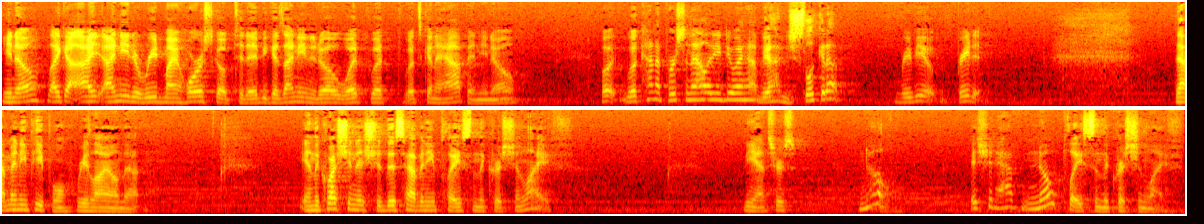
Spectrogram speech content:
You know, like I, I need to read my horoscope today because I need to know what, what, what's going to happen, you know. What, what kind of personality do I have? Yeah, just look it up, review, it, read it. That many people rely on that. And the question is should this have any place in the Christian life? The answer is no. It should have no place in the Christian life.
